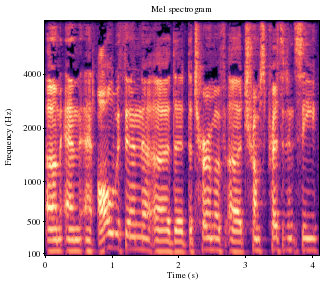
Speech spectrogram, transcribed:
um, and, and, all within uh, the, the term of uh, Trump's presidency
